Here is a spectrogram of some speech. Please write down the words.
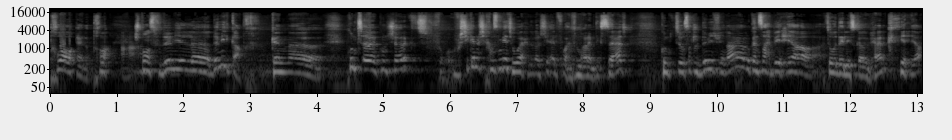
3 واقيلا 3 آه. جو بونس في 2000 2004 كان آه، كنت آه، كنت شاركت شي كانوا شي 500 واحد ولا شي 1000 واحد في المغرب ديك الساعات. كنت وصلت للدومي فينال وكان صاحبي يحيى تو داير لي سكاو بحالك يحيى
